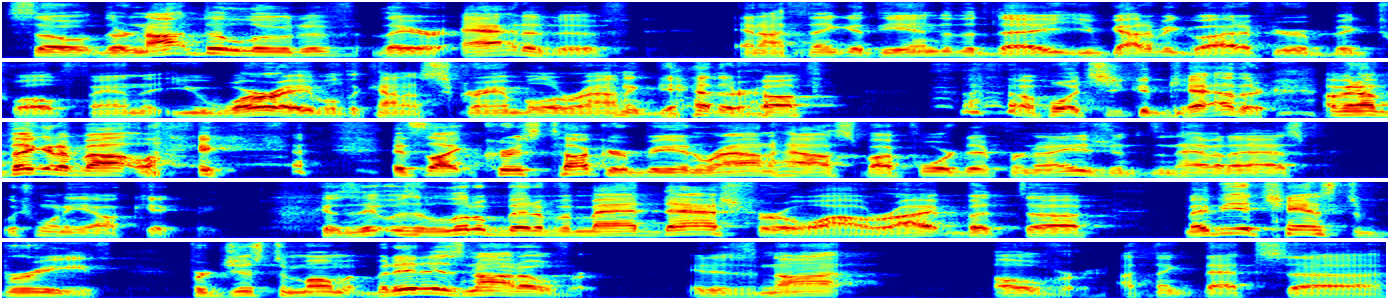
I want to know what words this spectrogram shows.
So they're not dilutive, they are additive. And I think at the end of the day, you've got to be glad if you're a Big 12 fan that you were able to kind of scramble around and gather up what you could gather. I mean, I'm thinking about like it's like Chris Tucker being roundhouse by four different Asians and having to ask, which one of y'all kicked me? Because it was a little bit of a mad dash for a while, right? But uh, maybe a chance to breathe for just a moment. But it is not over. It is not over. I think that's uh,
